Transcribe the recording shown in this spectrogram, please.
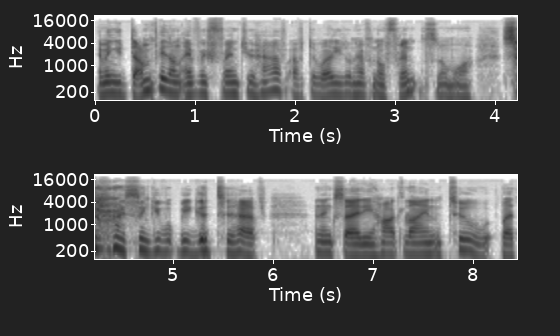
and when you dump it on every friend you have, after a while you don't have no friends no more. So I think it would be good to have an anxiety hotline too. But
